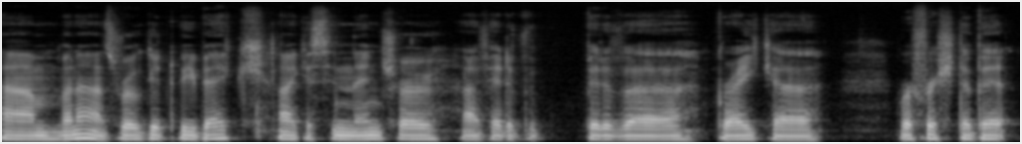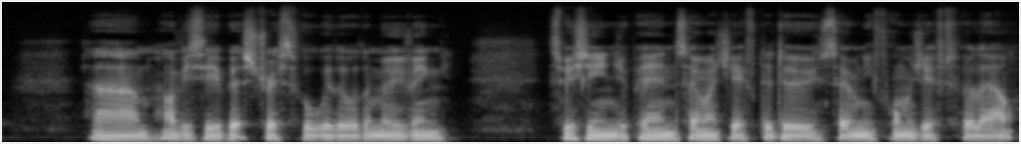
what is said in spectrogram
Um, but no, it's real good to be back. Like I said in the intro, I've had a bit of a break, uh, refreshed a bit. Um, obviously a bit stressful with all the moving, especially in Japan. So much you have to do, so many forms you have to fill out.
